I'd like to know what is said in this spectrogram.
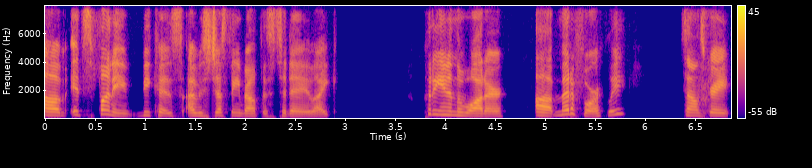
um it's funny because i was just thinking about this today like putting it in the water uh metaphorically sounds great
